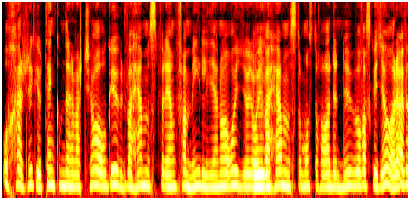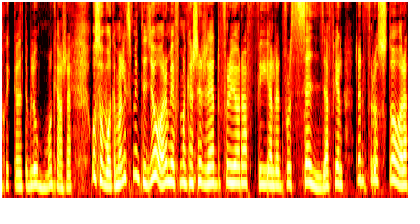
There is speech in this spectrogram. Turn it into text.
åh herregud, tänk om det hade varit jag, och gud vad hemskt för den familjen, och oj oj oj mm. vad hemskt, de måste ha det nu och vad ska vi göra? Vi skickar lite blommor kanske. Och så vågar man liksom inte göra mer för man kanske är rädd för att göra fel, rädd för att säga fel, rädd för att störa.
